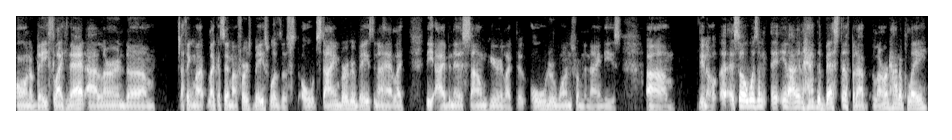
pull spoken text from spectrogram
on a bass like that i learned um, I think my, like I said, my first bass was the old Steinberger bass, and I had like the Ibanez sound gear, like the older ones from the '90s. Um, you know, uh, so it wasn't, uh, you know, I didn't have the best stuff, but I learned how to play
